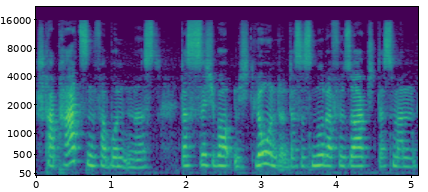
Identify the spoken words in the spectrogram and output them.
Strapazen verbunden ist, dass es sich überhaupt nicht lohnt und dass es nur dafür sorgt, dass man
